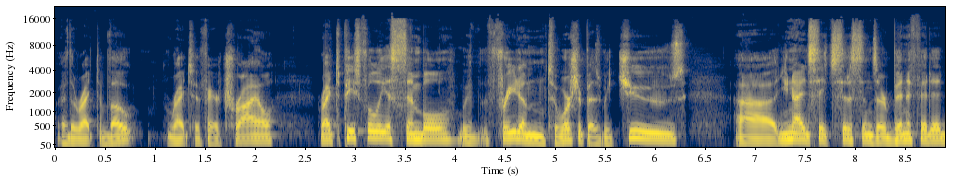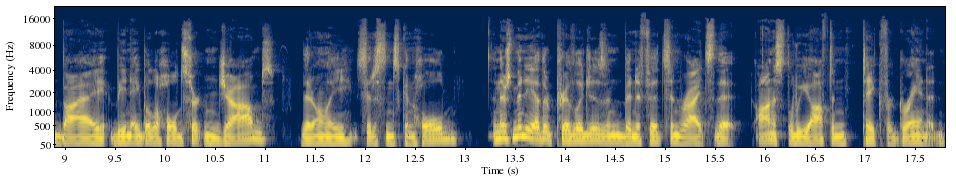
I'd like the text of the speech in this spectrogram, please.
We have the right to vote, right to a fair trial, right to peacefully assemble, we have the freedom to worship as we choose. Uh, United States citizens are benefited by being able to hold certain jobs that only citizens can hold. And there's many other privileges and benefits and rights that honestly we often take for granted.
